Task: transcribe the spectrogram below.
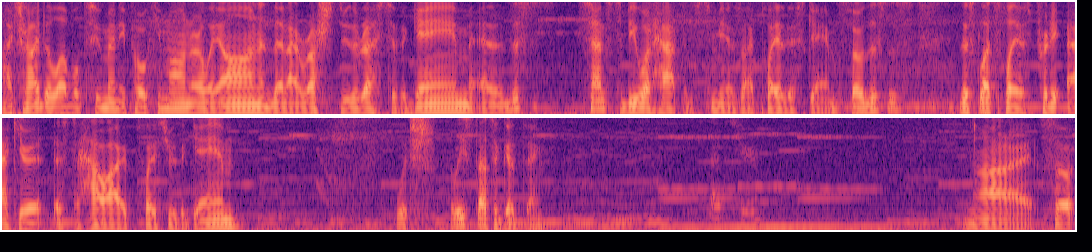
I tried to level too many Pokemon early on and then I rushed through the rest of the game. And this tends to be what happens to me as I play this game. So this is this Let's Play is pretty accurate as to how I play through the game. Which, at least that's a good thing. Alright, so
